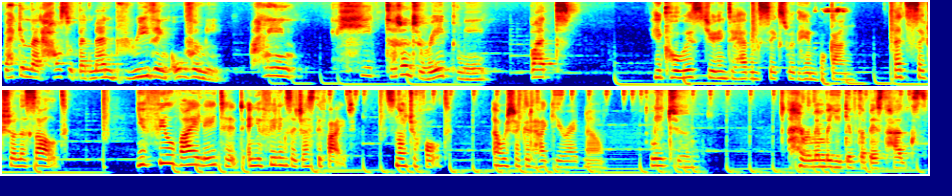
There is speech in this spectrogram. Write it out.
back in that house with that man breathing over me. I mean, he didn't rape me, but He coerced you into having sex with him, Bokang. That's sexual assault. You feel violated and your feelings are justified. It's not your fault. I wish I could hug you right now. me too. I remember you give the best hugs.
